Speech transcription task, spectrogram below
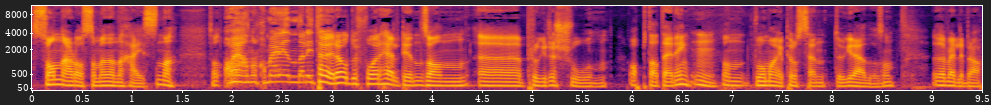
Sånn er det også med denne heisen. da Sånn, Å ja, nå kommer jeg enda litt høyere! Og du får hele tiden sånn eh, progresjon, oppdatering. Sånn hvor mange prosent du greide og sånn. Det er veldig bra.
